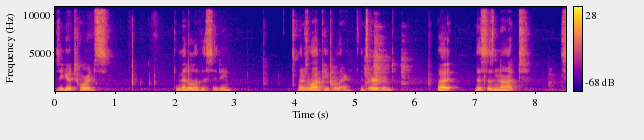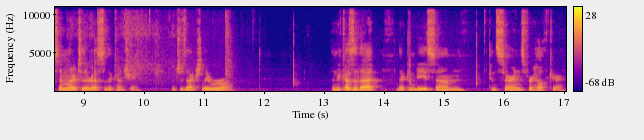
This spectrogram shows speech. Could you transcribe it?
as you go towards the middle of the city, there's a lot of people there. It's urban. But this is not similar to the rest of the country, which is actually rural. And because of that, there can be some concerns for healthcare.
